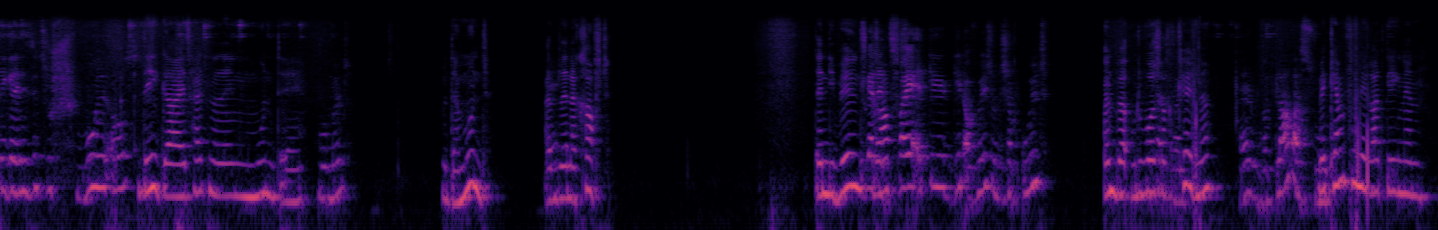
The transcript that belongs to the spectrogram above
Digga, die sieht so schwul aus. Digga, jetzt halt mal deinen Mund, ey. Womit? Mit deinem Mund. Also mit deiner Kraft. Denn die Digga, der Willenskraft. Zweier geht auf mich und ich hab Ult. Und du wurdest hab gekillt, ne? Hä, was laberst du? Wir kämpfen hier gerade gegen ein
